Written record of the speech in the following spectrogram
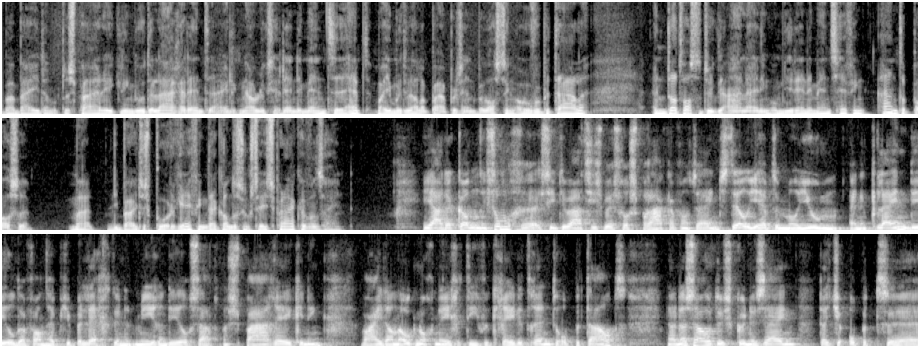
waarbij je dan op de spaarrekening door de lage rente eigenlijk nauwelijks rendement eh, hebt, maar je moet wel een paar procent belasting overbetalen. En dat was natuurlijk de aanleiding om die rendementsheffing aan te passen. Maar die buitensporige heffing, daar kan dus nog steeds sprake van zijn. Ja, daar kan in sommige situaties best wel sprake van zijn. Stel je hebt een miljoen en een klein deel daarvan heb je belegd en het merendeel staat op een spaarrekening, waar je dan ook nog negatieve creditrente op betaalt. Nou, dan zou het dus kunnen zijn dat je op het uh,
